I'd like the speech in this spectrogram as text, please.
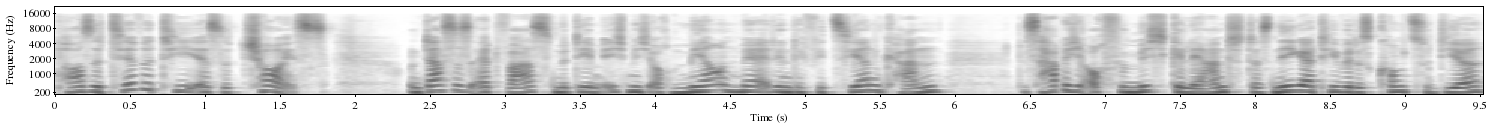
Positivity is a Choice. Und das ist etwas, mit dem ich mich auch mehr und mehr identifizieren kann. Das habe ich auch für mich gelernt. Das Negative, das kommt zu dir.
